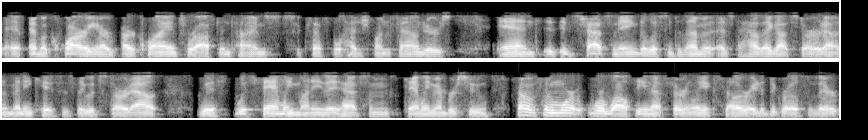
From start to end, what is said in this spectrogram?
at Macquarie, our, our clients were oftentimes successful hedge fund founders, and it, it's fascinating to listen to them as to how they got started out. In many cases, they would start out with with family money. They have some family members who, some of whom were, were wealthy, and that certainly accelerated the growth of their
